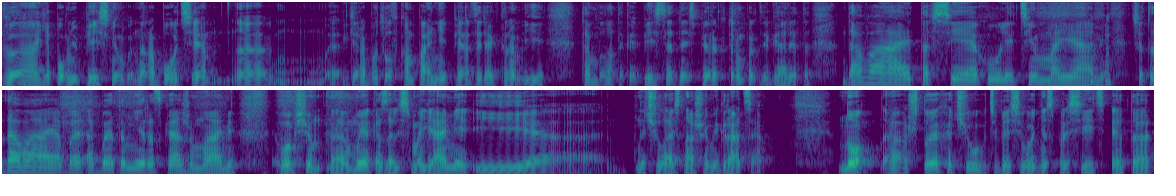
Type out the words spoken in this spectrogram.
в, я помню песню на работе. Я работал в компании пиар-директором, и там была такая песня, одна из первых, которую мы продвигали, это «Давай-то всех улетим в Майами». Что-то давай об, об этом не расскажем маме. В общем, мы оказались в Майами, и началась наша миграция. Но что я хочу у тебя сегодня спросить, это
